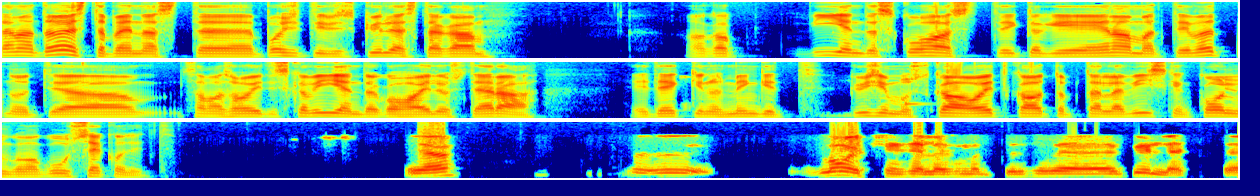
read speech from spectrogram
täna tõestab ennast äh, positiivsest küljest, aga, aga viiendast kohast ikkagi enamat ei võtnud ja samas hoidis ka viienda koha ilusti ära. ei tekkinud mingit küsimust ka, Ott kaotab talle viiskümmend kolm koma kuus sekundit. jah, lootsin selles mõttes äh, küll, et,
